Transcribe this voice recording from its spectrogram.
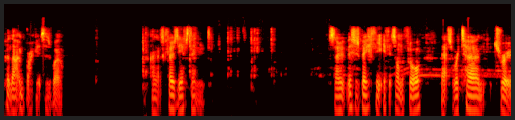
Put that in brackets as well. And let's close the if statement. So this is basically if it's on the floor, let's return true.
